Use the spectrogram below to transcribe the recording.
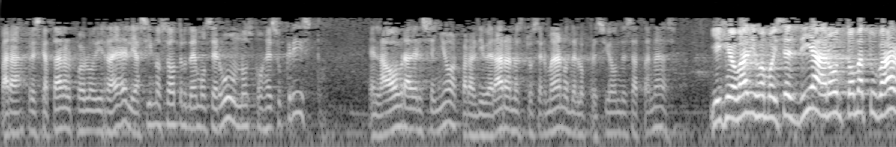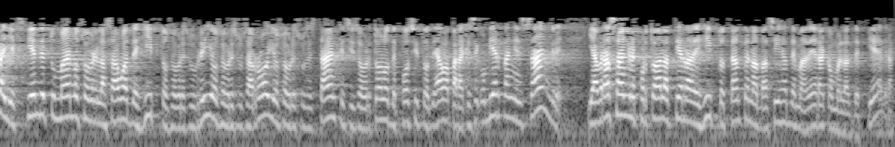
para rescatar al pueblo de Israel. Y así nosotros debemos ser unos con Jesucristo en la obra del Señor para liberar a nuestros hermanos de la opresión de Satanás. Y Jehová dijo a Moisés, di a Aarón, toma tu vara y extiende tu mano sobre las aguas de Egipto, sobre sus ríos, sobre sus arroyos, sobre sus estanques y sobre todos los depósitos de agua, para que se conviertan en sangre. Y habrá sangre por toda la tierra de Egipto, tanto en las vasijas de madera como en las de piedra.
